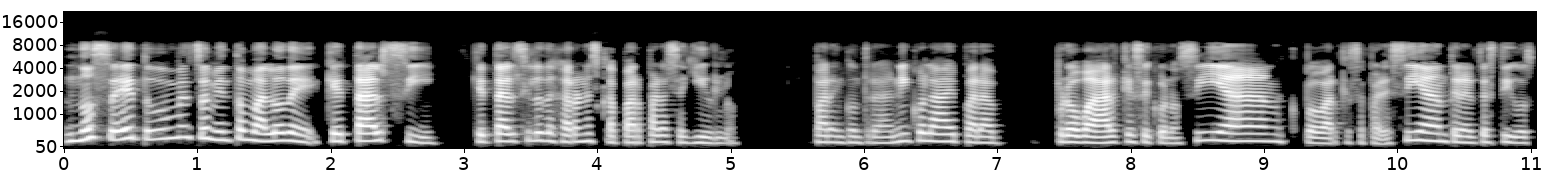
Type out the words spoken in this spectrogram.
No sé, tuve un pensamiento malo de ¿qué tal si? ¿Qué tal si lo dejaron escapar para seguirlo? Para encontrar a Nikolai, para probar que se conocían, probar que se parecían, tener testigos.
